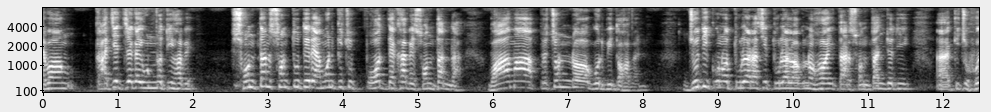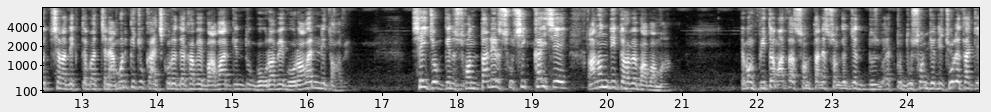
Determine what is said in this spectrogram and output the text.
এবং কাজের জায়গায় উন্নতি হবে। সন্তান সন্ততির এমন কিছু পথ দেখাবে সন্তানরা। বাবা মা প্রচণ্ড গর্বিত হবেন। যদি কোনো তুলা রাশি তুলা লগ্ন হয়, তার সন্তান যদি কিছু হচ্ছে না, দেখতে পাচ্ছেন, এমন কিছু কাজ করে দেখাবে, বাবার কিন্তু গৌরবে গৌরবান্বিত হবে। সেই যোগ কিন্তু সন্তানের সুশিক্ষায় সে আনন্দিত হবে বাবা মা এবং পিতামাতা সন্তানের সঙ্গে যে একটু দূষণ যদি চলে থাকে,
